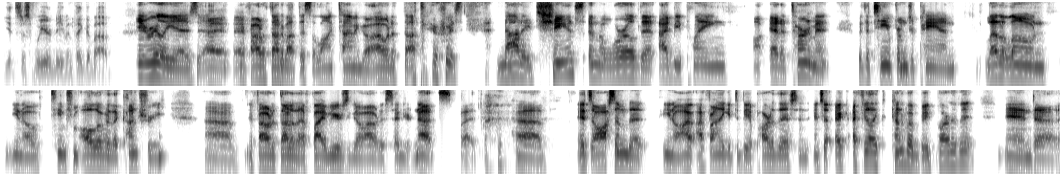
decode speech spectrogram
it's just weird to even think about. It really is. I, if I would have thought about this a long time ago, I would have thought there was not a chance in the world that I'd be playing at a tournament with a team from Japan, let alone you know teams from all over the country. Uh, if I would have thought of that five years ago, I would have said you're nuts. But uh, it's awesome that you know I, I, finally get to be a part of this, and, and so I, I, feel like kind of a big part of it. And uh,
